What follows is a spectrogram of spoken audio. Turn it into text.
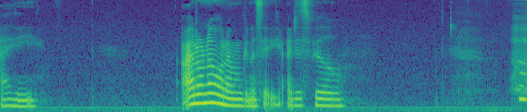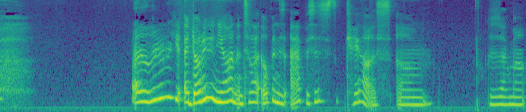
I I don't know what I'm going to say. I just feel I literally I don't even yawn until I open this app. This is chaos. Um what is talking about?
